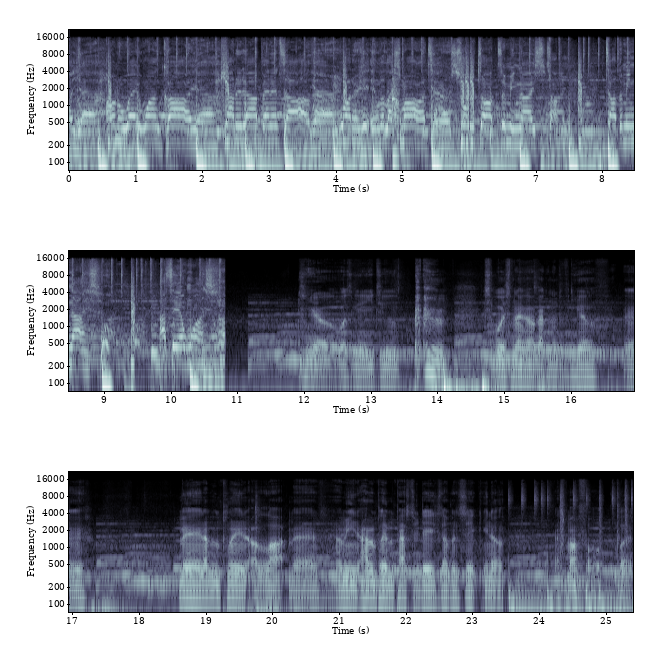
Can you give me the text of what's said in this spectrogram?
all, yeah. On the way, one call, yeah. Count it up and it's all there. Water hitting look like small tears. Shoulder talk to me nice. Talk to me, talk to me nice. I say it once. Yo, what's good YouTube? it's your boy SnagGod back with another video. And man, I've been playing a lot, man. I mean, I haven't played in the past three days because I've been sick. You know, that's my fault. But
